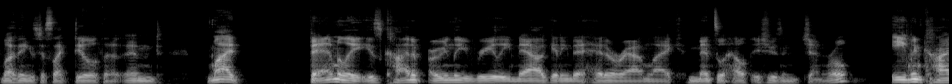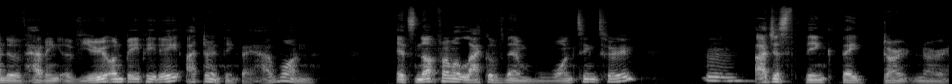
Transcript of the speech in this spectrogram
my thing is just like deal with it. And my family is kind of only really now getting their head around like mental health issues in general. Even kind of having a view on BPD, I don't think they have one. It's not from a lack of them wanting to. Mm. I just think they don't know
